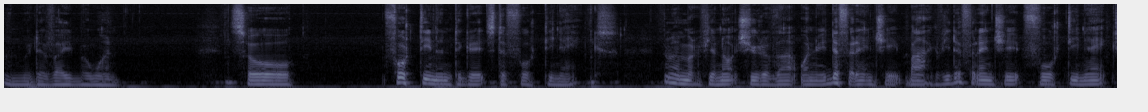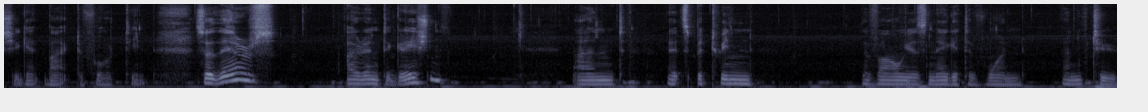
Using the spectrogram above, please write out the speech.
and we divide by 1 so 14 integrates to 14x Remember, if you're not sure of that one, you differentiate back. If you differentiate 14x, you get back to 14. So there's our integration, and it's between the values negative 1 and 2.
